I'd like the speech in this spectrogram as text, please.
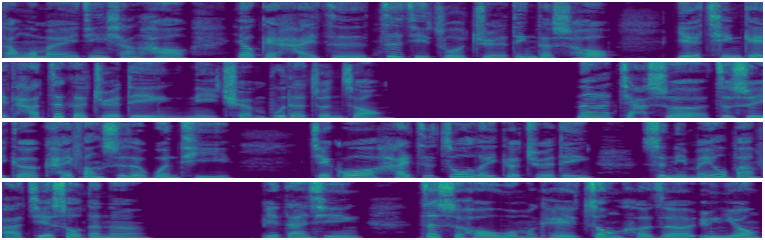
当我们已经想好要给孩子自己做决定的时候，也请给他这个决定你全部的尊重。那假设这是一个开放式的问题，结果孩子做了一个决定是你没有办法接受的呢？别担心，这时候我们可以综合着运用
